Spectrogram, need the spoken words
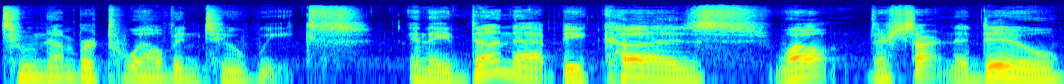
to number 12 in two weeks. And they've done that because, well, they're starting to do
